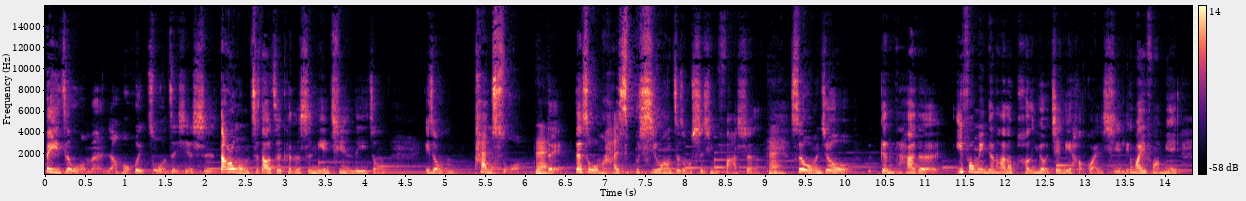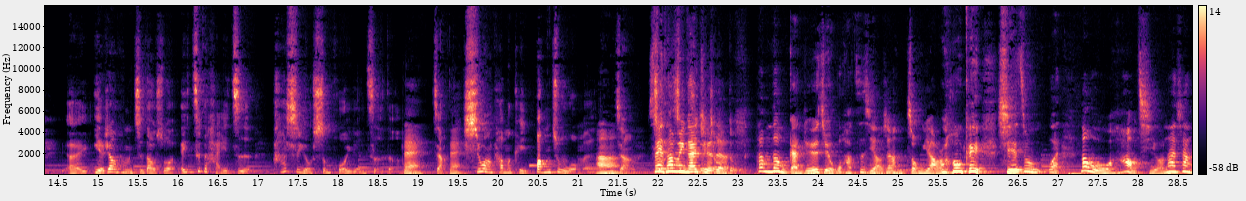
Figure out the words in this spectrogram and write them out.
背着我们，然后会做这些事。当然，我们知道这可能是年轻人的一种一种探索，对但是我们还是不希望这种事情发生，对，所以我们就跟他的一方面跟他的朋友建立好关系，另外一方面，呃，也让他们知道说，哎，这个孩子他是有生活原则的，对，这样，对，希望他们可以帮助我们，嗯这样，所以他们应该觉得他们那种感觉就觉得哇，自己好像很重要，然后可以协助外。那我很好奇哦，那像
